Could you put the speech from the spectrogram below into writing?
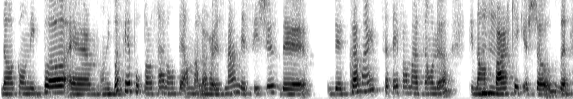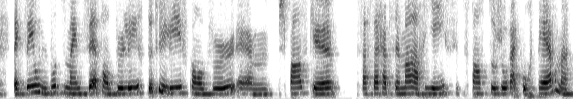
Donc, on n'est pas, pas fait pour penser à long terme, malheureusement, mais c'est juste de, de connaître cette information-là, puis d'en mm-hmm. faire quelque chose. Fait au niveau du mindset, on peut lire tous les livres qu'on veut. je pense que ça sert absolument à rien si tu penses toujours à court terme.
